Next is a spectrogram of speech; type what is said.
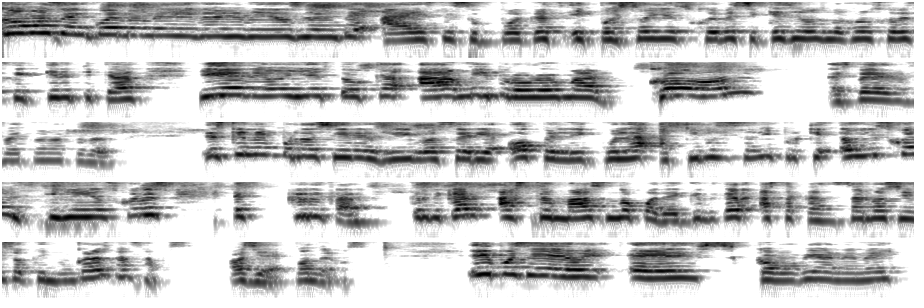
¿Cómo se encuentran? Bienvenidos nuevamente a este su podcast. Y pues hoy es jueves y que hacemos mejores jueves que criticar. Y el de hoy le toca a mi programa con. Esperen, me falta una cosa. Es que no importa si eres libro, serie o película, aquí vas a salir porque hoy es jueves y hoy es jueves es criticar. Criticar hasta más no poder, criticar hasta cansarnos y eso que nunca nos cansamos. O sea, pondremos. Y pues el día de hoy es, como vieron en el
